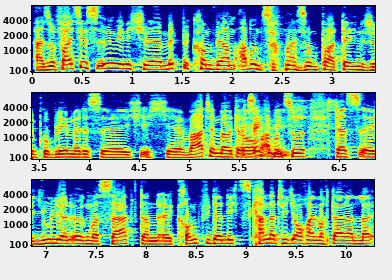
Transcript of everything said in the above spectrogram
Also, falls ihr es irgendwie nicht äh, mitbekommt, wir haben ab und zu mal so ein paar technische Probleme. Das, äh, ich ich äh, warte mal darauf ab und zu, dass äh, Julian irgendwas sagt, dann äh, kommt wieder nichts. Kann natürlich auch einfach daran,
